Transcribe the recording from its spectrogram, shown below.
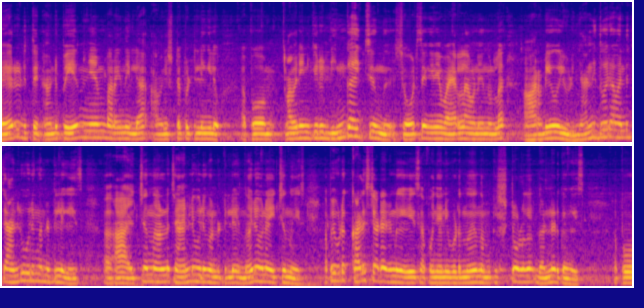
വേറൊരുത്തൻ അവന്റെ പേരൊന്നും ഞാൻ പറയുന്നില്ല. അവൻ ഇഷ്ടപ്പെട്ടില്ലെങ്കിലോ. അപ്പോൾ അവൻ എനിക്കൊരു ലിങ്ക് അയച്ചു തന്ന്. ഷോർട്സ് എങ്ങനെയാണ് വൈറലാവണമെന്നുള്ള ആരുടെയോ ഒരു വീഡിയോ ഞാൻ ഇതുവരെ അവന്റെ ചാനൽ പോലും കണ്ടിട്ടില്ല ഗെയ്സ് ആ അയച്ചു തന്ന ആളുടെ ചാനൽ പോലും കണ്ടിട്ടില്ല. എന്നാലും അവൻ അയച്ചു തന്നു ഗൈസ് അപ്പോൾ ഇവിടെ കളി സ്റ്റാർട്ട് ആയിട്ടുണ്ട് ഗെയ്സ് അപ്പോൾ ഞാൻ ഇവിടുന്ന് നമുക്ക് ഇഷ്ടമുള്ള ഗണ്ണെടുക്കാം ഗെയ്സ് അപ്പോൾ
